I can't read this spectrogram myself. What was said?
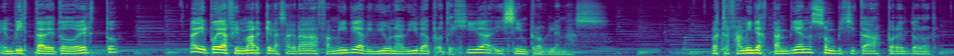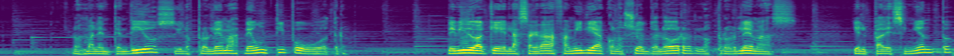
En vista de todo esto, nadie puede afirmar que la Sagrada Familia vivió una vida protegida y sin problemas. Nuestras familias también son visitadas por el dolor, los malentendidos y los problemas de un tipo u otro. Debido a que la Sagrada Familia conoció el dolor, los problemas y el padecimiento,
